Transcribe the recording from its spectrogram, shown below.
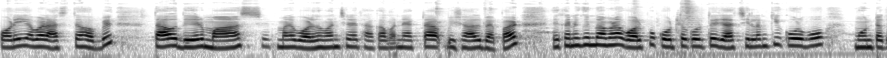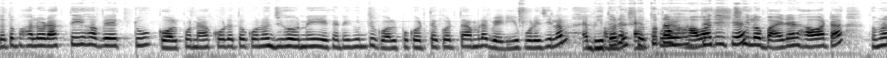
পরেই আবার আসতে হবে। তাও দেড় মাস মানে বর্ধমান ছেড়ে থাকা মানে একটা বিশাল ব্যাপার। এখানে কিন্তু আমরা গল্প করতে করতে যাচ্ছিলাম কি করব? মনটাকে তো ভালো রাখতেই হবে একটু। গল্প না করে তো কোনো জো নেই। এখানে কিন্তু গল্প করতে করতে আমরা বেরিয়ে পড়েছিলাম। ভিতরে এতটা হাওয়া দিচ্ছিল বাইরের হাওয়াটা তোমরা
